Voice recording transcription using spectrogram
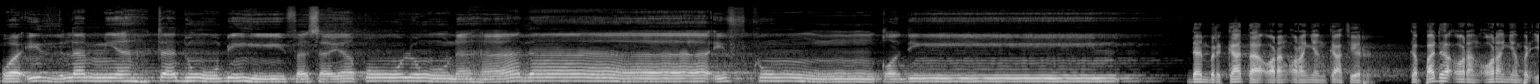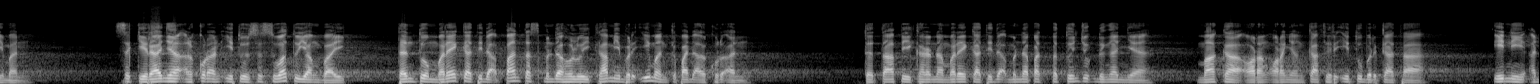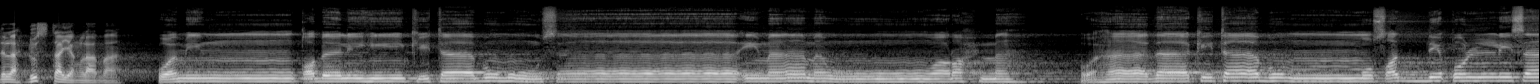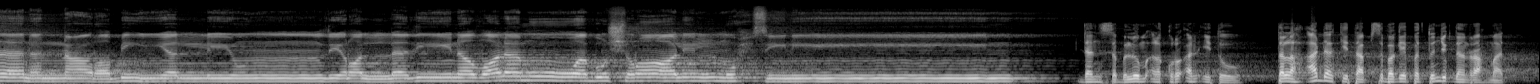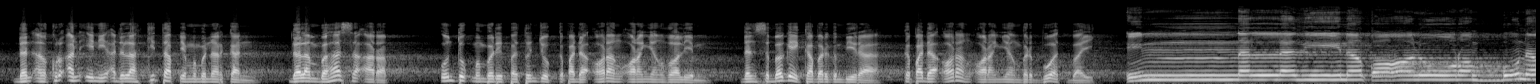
وإذ لم يهتدوا به فسيقولون هذا إفك قديم. Dan berkata orang-orang yang kafir kepada orang-orang yang beriman, Sekiranya Al-Quran itu sesuatu yang baik, tentu mereka tidak pantas mendahului kami beriman kepada Al-Quran. Tetapi karena mereka tidak mendapat petunjuk dengannya, maka orang-orang yang kafir itu berkata, ini adalah dusta yang lama. ومن قبله كتاب موسى إماما ورحمة وهذا كتاب مصدق لسانا عربيا لينذر الذين ظلموا وبشرى للمحسنين Dan sebelum Al-Quran itu, telah ada kitab sebagai petunjuk dan rahmat. Dan Al-Quran ini adalah kitab yang membenarkan dalam bahasa Arab untuk memberi petunjuk kepada orang-orang yang zalim dan sebagai kabar gembira kepada orang-orang yang berbuat baik. Innalladzina qalu rabbuna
